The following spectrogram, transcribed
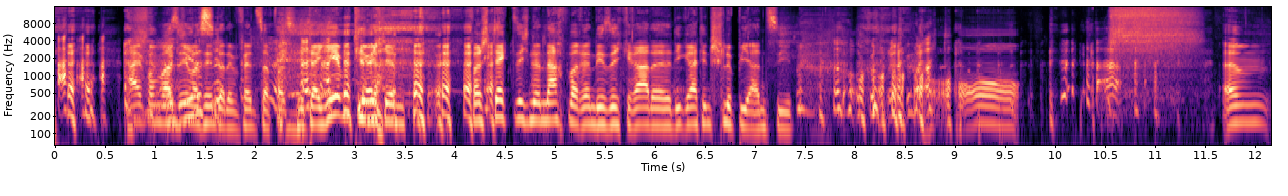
Einfach mal Und sehen, was hinter dem Fenster passiert. Hinter jedem Türchen versteckt sich eine Nachbarin, die sich gerade, die gerade den Schlüppi anzieht. Oh. Ähm,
